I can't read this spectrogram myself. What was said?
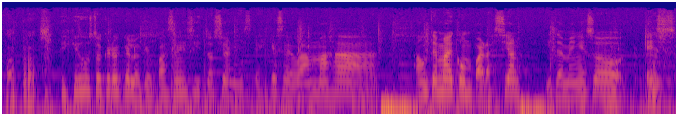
para atrás. Es que justo creo que lo que pasa en situaciones es que se va más a, a un tema de comparación. Y también eso mm, es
